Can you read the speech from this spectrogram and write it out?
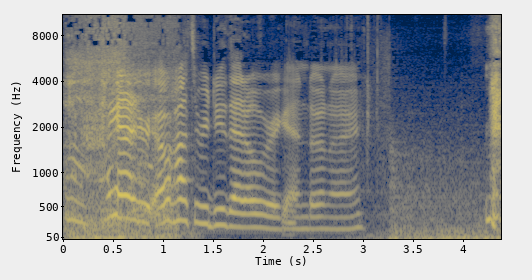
I gotta, I'll have to redo that over again, don't I?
